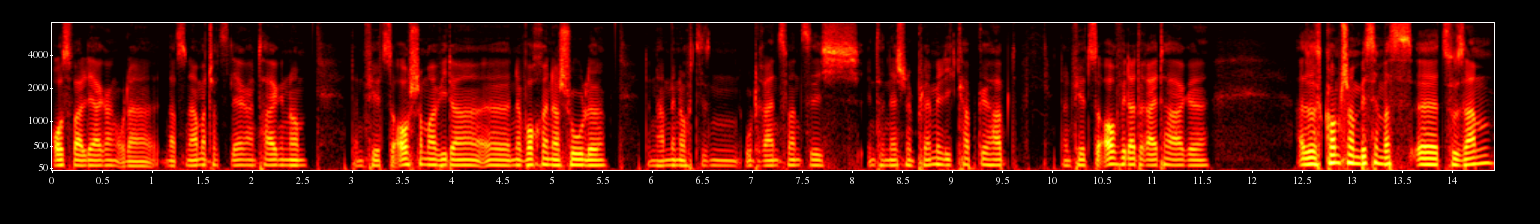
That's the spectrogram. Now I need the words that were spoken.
Auswahllehrgang oder Nationalmannschaftslehrgang teilgenommen. Dann fehlst du auch schon mal wieder äh, eine Woche in der Schule. Dann haben wir noch diesen U23 International Premier League Cup gehabt. Dann fehlst du auch wieder drei Tage. Also es kommt schon ein bisschen was äh, zusammen.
